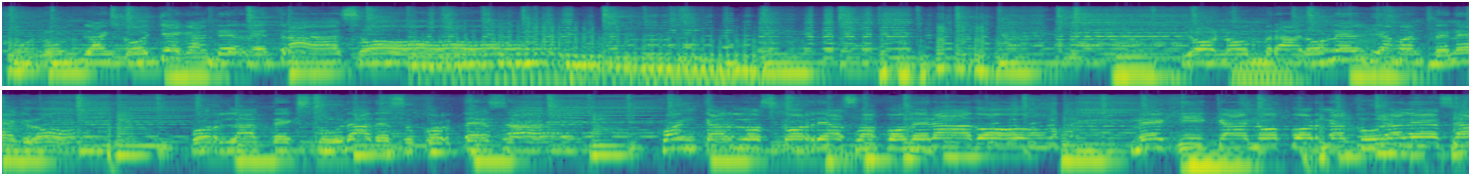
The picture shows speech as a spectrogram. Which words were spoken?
con un blanco llegan de retraso. Lo nombraron el diamante negro por la textura de su corteza. Juan Carlos Correa su apoderado, mexicano por naturaleza.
